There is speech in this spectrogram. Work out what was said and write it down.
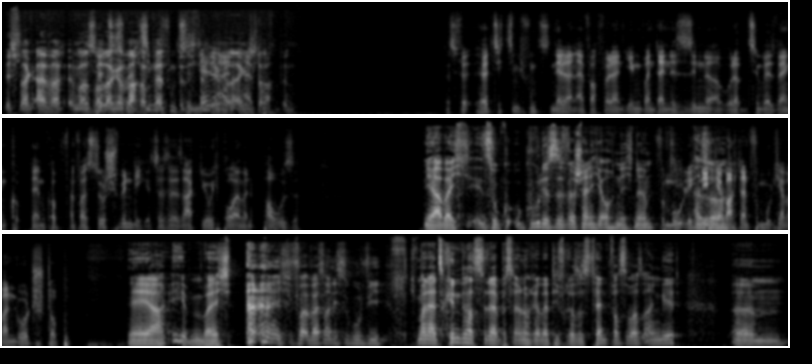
Ich lag einfach immer Das so lange wach im Bett, bis ich dann irgendwann an, eingeschlafen bin. Das hö- hört sich ziemlich funktionell an, einfach weil dann irgendwann deine Sinne oder beziehungsweise dein Kopf, deinem Kopf einfach so schwindig ist, dass er sagt, jo, ich brauche einfach eine Pause. Ja, aber ich, so gu- gut ist es wahrscheinlich auch nicht, ne? Vermutlich Also- nicht, der macht dann vermutlich einfach einen Notstopp. Ja, ja, eben, weil ich, ich weiß auch nicht so gut wie. Ich meine, als Kind hast du da bisher noch relativ resistent, was sowas angeht. Ähm,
